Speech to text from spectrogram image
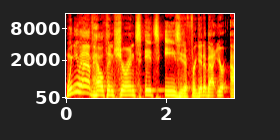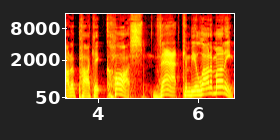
When you have health insurance, it's easy to forget about your out of pocket costs. That can be a lot of money,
